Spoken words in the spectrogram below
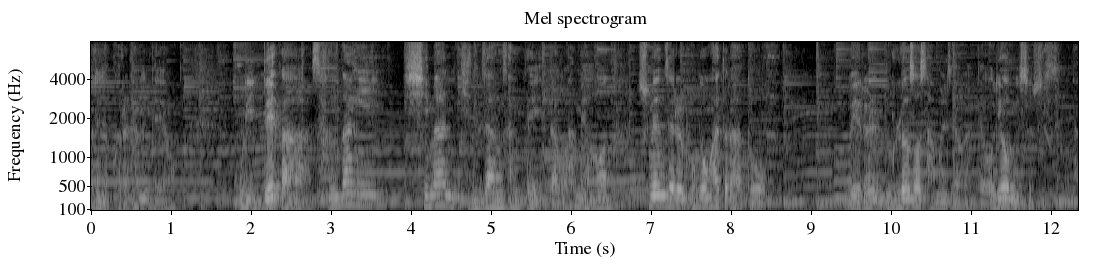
그런 역할을 하는데요. 우리 뇌가 상당히 심한 긴장 상태에 있다고 하면 수면제를 복용하더라도 뇌를 눌러서 잠을 재우는데 어려움이 있을 수 있습니다.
